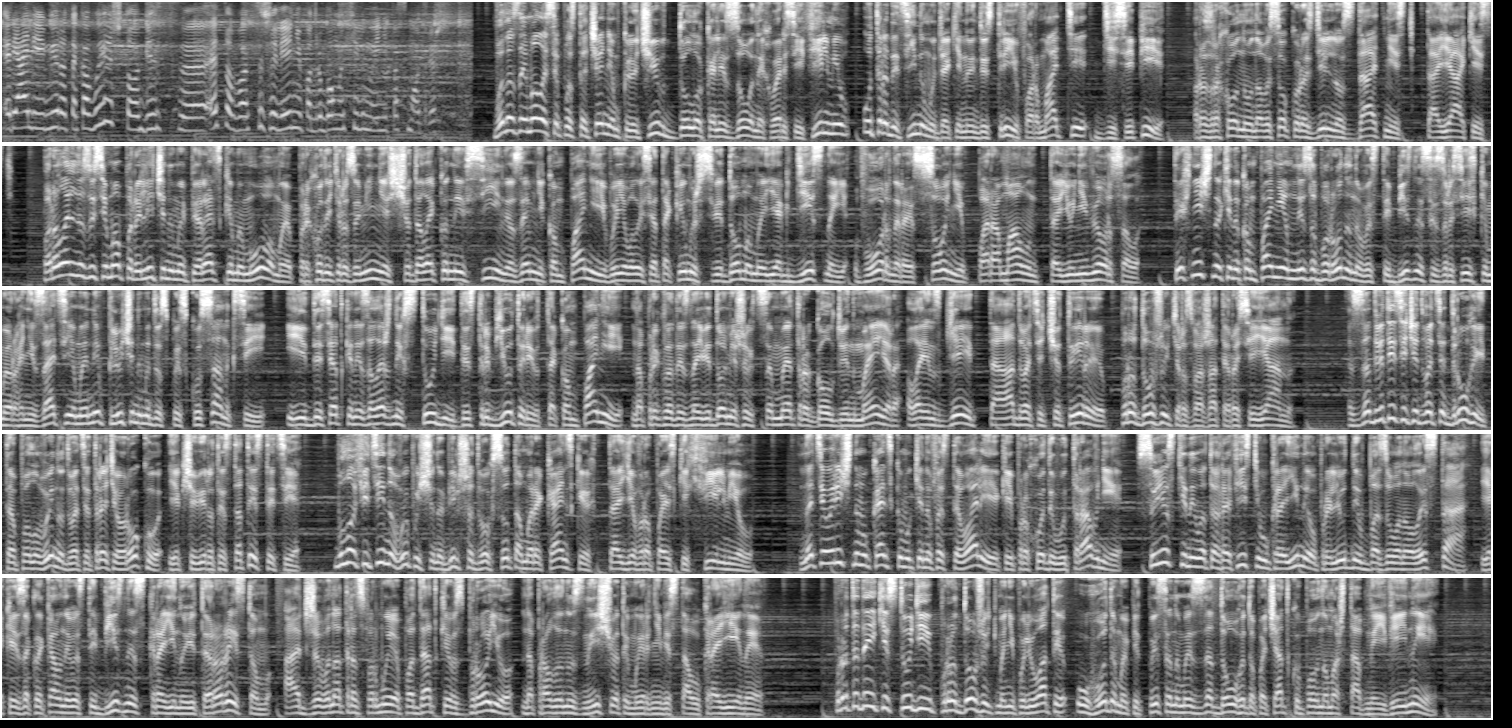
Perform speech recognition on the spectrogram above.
Реалии мира таковы, что без э, этого, к сожалению, по-другому фильмы и не посмотришь. Вона займалася постачанням ключів до локалізованих версій фільмів у традиційному для кіноіндустрії форматі DCP, розрахованому на високу роздільну здатність та якість. Паралельно з усіма переліченими піратськими мовами приходить розуміння, що далеко не всі іноземні компанії виявилися такими ж свідомими, як Disney, Warner, Sony, Paramount та Universal. Технічно кінокомпаніям не заборонено вести бізнес із російськими організаціями, не включеними до списку санкцій. І десятки незалежних студій, дистриб'юторів та компаній, наприклад, із найвідоміших це Metro Goldwyn Mayer, Lionsgate та A24, продовжують розважати росіян. За 2022 та половину 2023 року, якщо вірити статистиці, було офіційно випущено більше 200 американських та європейських фільмів. На цьогорічному канському кінофестивалі, який проходив у травні, Союз кінематографістів України оприлюднив базованого листа, який закликав не вести бізнес країною терористом, адже вона трансформує податки в зброю, направлену знищувати мирні міста України. Проте деякі студії продовжують маніпулювати угодами, підписаними задовго до початку повномасштабної війни.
